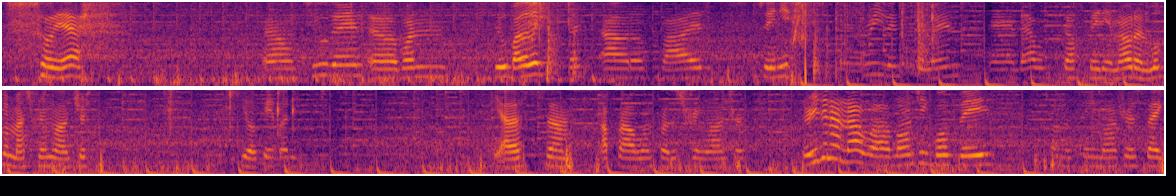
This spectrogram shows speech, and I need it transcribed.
so yeah. Round two then, uh, one to two. By the way, it's best out of five. So you need three wins to win. And that was a self stadium out. And look at my string launcher. You okay, buddy? Yeah, that's um, a problem for the string launcher. The reason I'm not uh, launching both bays on the same launcher is like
